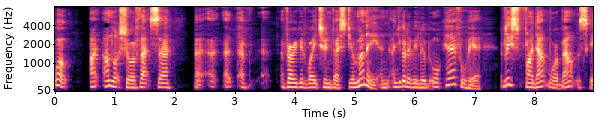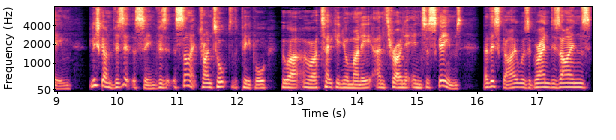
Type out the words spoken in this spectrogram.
Well, I, am not sure if that's a, a, a, a very good way to invest your money. And, and you've got to be a little bit more careful here. At least find out more about the scheme. At least go and visit the scheme, visit the site, try and talk to the people who are who are taking your money and throwing it into schemes. Now, this guy was a Grand Designs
